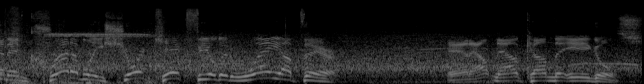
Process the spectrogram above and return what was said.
An incredibly short kick fielded way up there. And out now come the Eagles.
